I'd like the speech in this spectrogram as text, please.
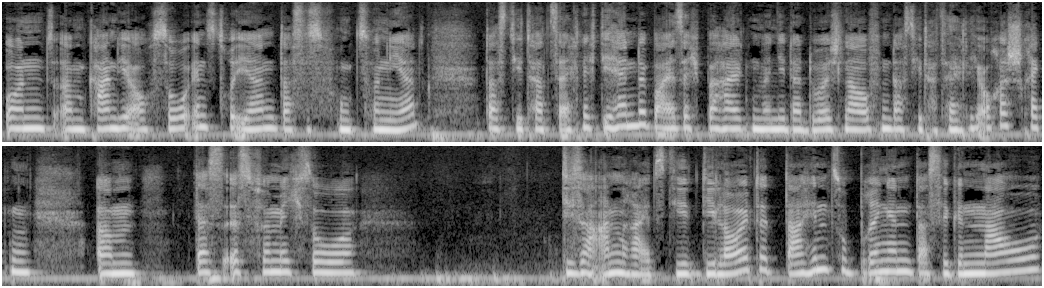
und ähm, kann die auch so instruieren, dass es funktioniert, dass die tatsächlich die Hände bei sich behalten, wenn die da durchlaufen, dass die tatsächlich auch erschrecken. Ähm, das ist für mich so dieser Anreiz, die, die Leute dahin zu bringen, dass sie genau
